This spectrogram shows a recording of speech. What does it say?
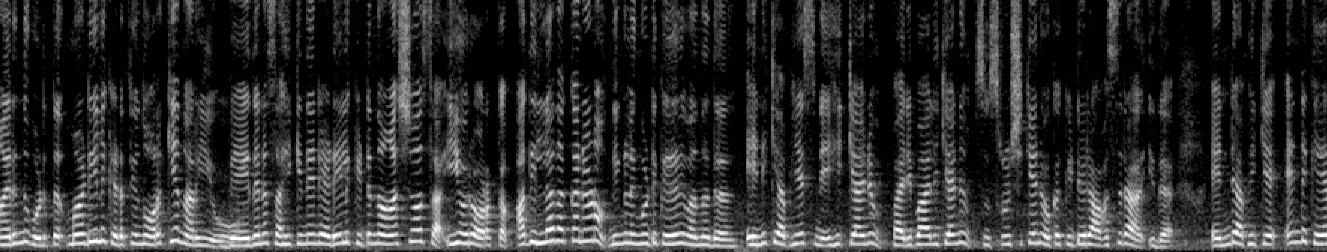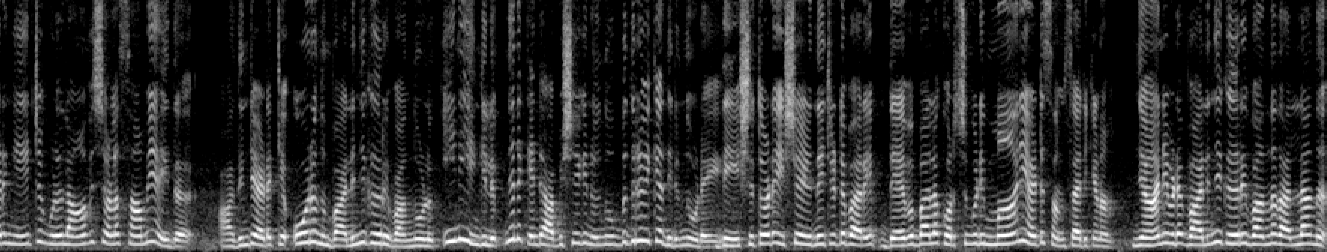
മരുന്ന് കൊടുത്ത് മടിയിൽ കിടത്തി ഒന്ന് ഉറക്കിയെന്നറിയോ? വേദന സഹിക്കുന്നതിന്റെ ഇടയിൽ കിട്ടുന്ന ആശ്വാസ ഈ ഒരു ഉറക്കം അതില്ലാതാക്കാനാണോ നിങ്ങൾ ഇങ്ങോട്ട് കയറി വന്നത്? എനിക്ക് അഭിയെ സ്നേഹിക്കാനും പരിപാലിക്കാനും ശുശ്രൂഷിക്കാനും ഒക്കെ കിട്ടിയ ഒരു അവസര ഇത്. എന്റെ അഭിക്ക് എന്റെ കെയറിങ് ഏറ്റവും കൂടുതൽ ആവശ്യമുള്ള സമയം ഇത്. അതിന്റെ ഇടയ്ക്ക് ഓരോന്നും വലിഞ്ഞു കയറി വന്നോളും. ഇനിയെങ്കിലും നിനക്ക് എന്റെ അഭിഷേകിനെ ഒന്ന് ഉപദ്രവിക്കാതിരുന്നൂടെ? ദേഷ്യത്തോടെ ഇഷ എഴുന്നേറ്റിട്ട് പറയും ദേവബാല കുറച്ചും കൂടി മാനിയായിട്ട് സംസാരിക്കണം. ഞാനിവിടെ വലിഞ്ഞു കയറി വന്നതല്ലാന്ന്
